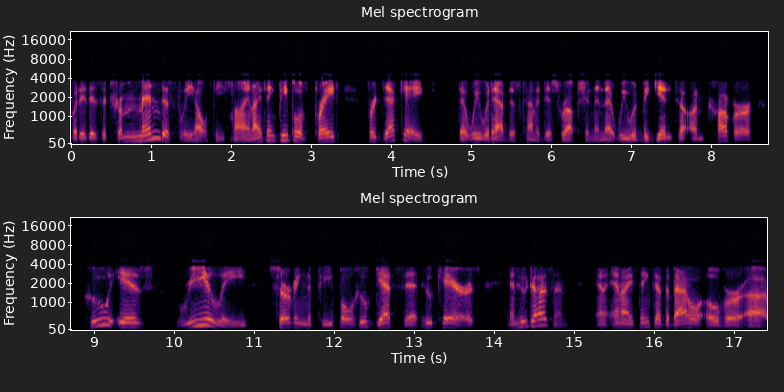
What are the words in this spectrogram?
but it is a tremendously healthy sign. I think people have prayed for decades that we would have this kind of disruption and that we would begin to uncover who is really serving the people, who gets it, who cares, and who doesn't. And, and I think that the battle over uh,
